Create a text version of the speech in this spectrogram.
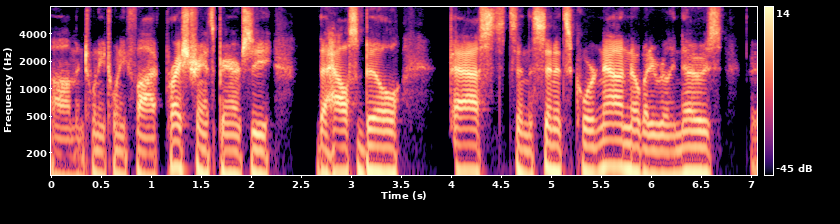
um, in 2025. Price transparency the House bill passed. It's in the Senate's court now. Nobody really knows uh,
